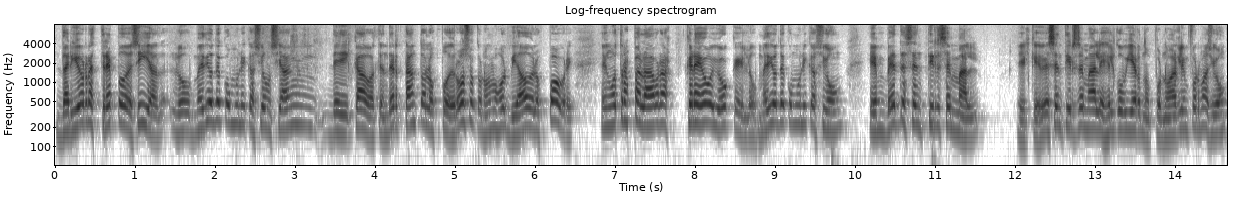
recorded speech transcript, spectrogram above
Darío Restrepo decía, los medios de comunicación se han dedicado a atender tanto a los poderosos que nos hemos olvidado de los pobres. En otras palabras, creo yo que los medios de comunicación, en vez de sentirse mal, el que debe sentirse mal es el gobierno por no darle información,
